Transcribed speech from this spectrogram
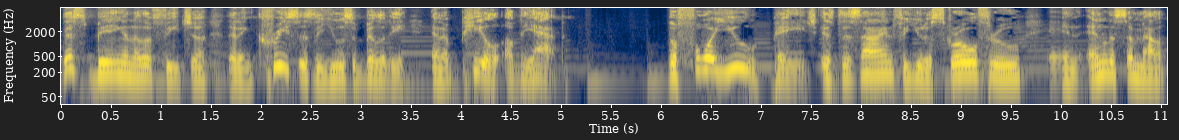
This being another feature that increases the usability and appeal of the app. The For You page is designed for you to scroll through an endless amount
